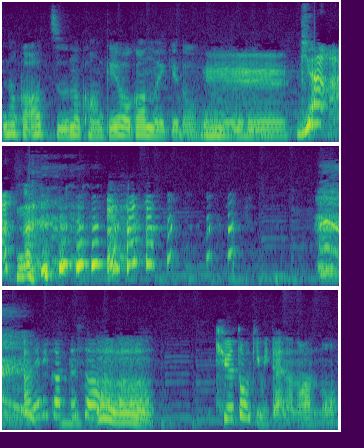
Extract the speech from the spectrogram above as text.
なんか圧の関係はわかんないけど、へえギャーってなる。アメリカってさ、うんうん。給湯器みたいなのあんの？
